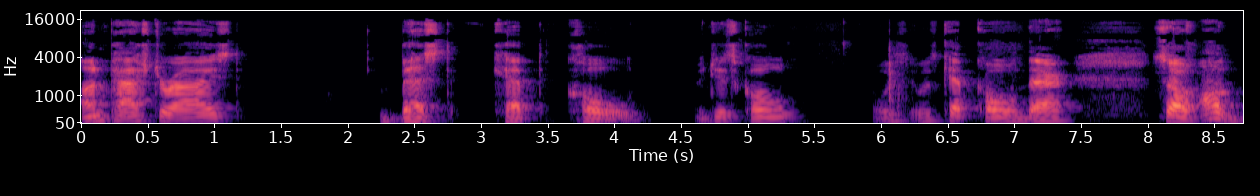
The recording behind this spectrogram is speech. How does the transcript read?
unpasteurized, best kept cold. It just cold. It was it was kept cold there. So oh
